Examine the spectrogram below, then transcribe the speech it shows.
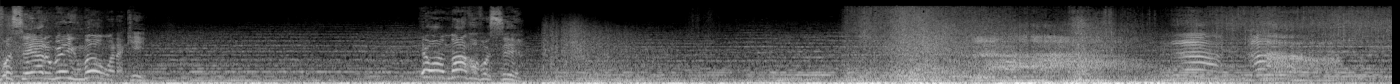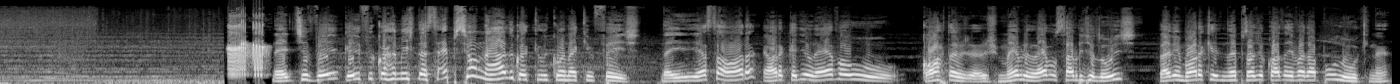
Você era o meu irmão, Anakin! Eu amava você! Né, a gente vê que ele ficou realmente decepcionado com aquilo que o Anakin fez. Né, e essa hora é a hora que ele leva o. corta os, os membros, leva o sabre de luz, leva embora que no episódio 4 ele vai dar pro Luke, né?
